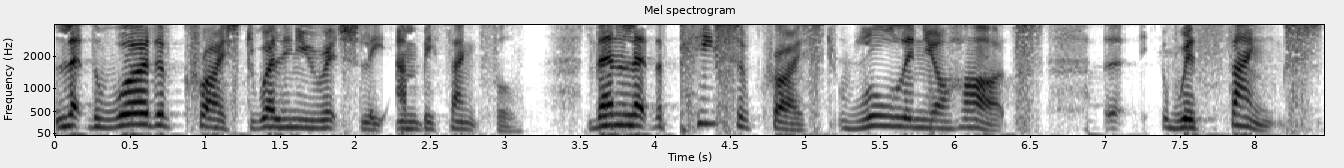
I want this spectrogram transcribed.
Let the word of Christ dwell in you richly and be thankful. Then let the peace of Christ rule in your hearts uh, with thanks.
